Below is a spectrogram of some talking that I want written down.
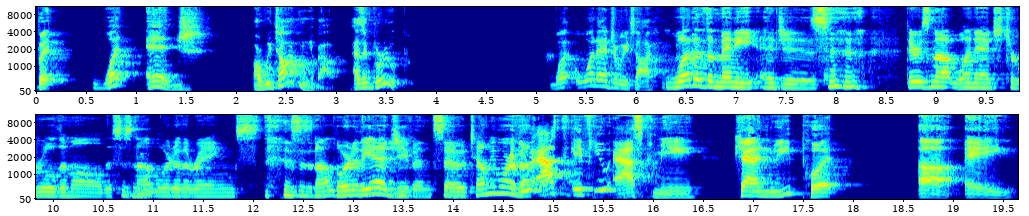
but what edge are we talking about as a group? What what edge are we talking about? What are the many edges? there is not one edge to rule them all. This is not Lord of the Rings. This is not Lord of the Edge even. So tell me more if about you ask if you ask me can we put uh, a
